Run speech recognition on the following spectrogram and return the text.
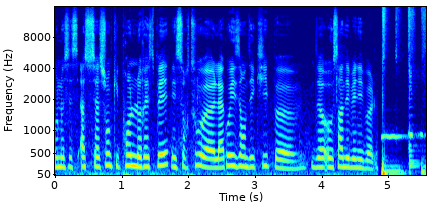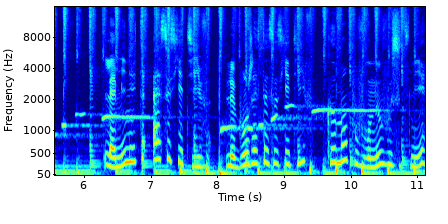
une association qui prend le respect et surtout la cohésion d'équipe au sein des bénévoles. La Minute Associative. Le bon geste associatif, comment pouvons-nous vous soutenir?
